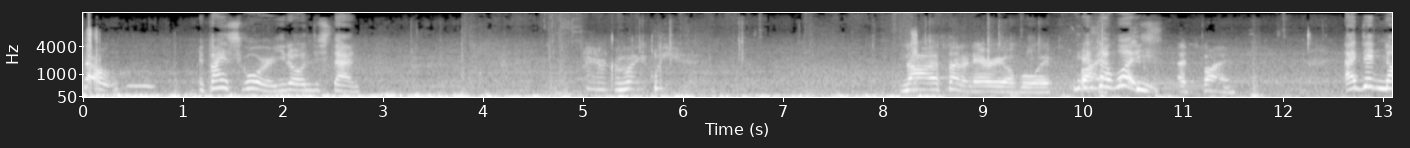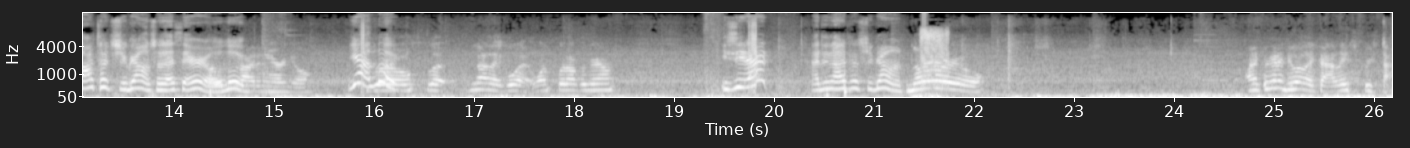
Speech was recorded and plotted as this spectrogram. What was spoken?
No! If I score, you don't understand. Man, right me. Nah, that's not an aerial, boy. Yes, Fine. that was. Cheat. That's fine. I did not touch the ground, so that's aerial. That's oh, Look. not an aerial. Yeah, look. Bro, look. not like what? One foot off the ground? You see that? I did not touch the ground. No aerial. You're gonna do it like that, at least freestyle.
